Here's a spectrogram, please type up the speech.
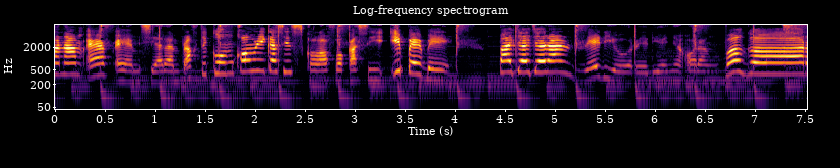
enam FM siaran praktikum komunikasi sekolah vokasi IPB Pajajaran Radio, radionya orang Bogor.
